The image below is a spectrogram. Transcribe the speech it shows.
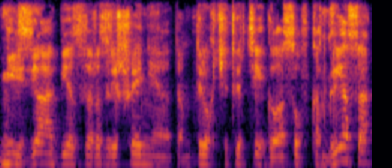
нельзя без разрешения там, трех четвертей голосов Конгресса.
